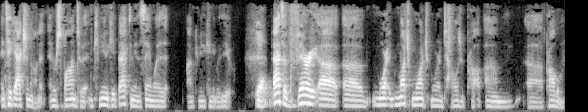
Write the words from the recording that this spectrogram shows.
and take action on it, and respond to it, and communicate back to me in the same way that I'm communicating with you. Yeah. That's a very uh, uh, more, much much more intelligent um, uh, problem.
